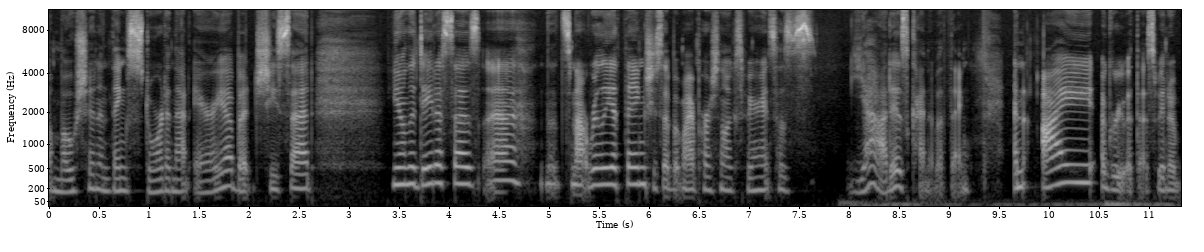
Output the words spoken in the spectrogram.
emotion and things stored in that area but she said you know the data says eh, it's not really a thing she said but my personal experience says, yeah, it is kind of a thing. And I agree with this. We had a,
